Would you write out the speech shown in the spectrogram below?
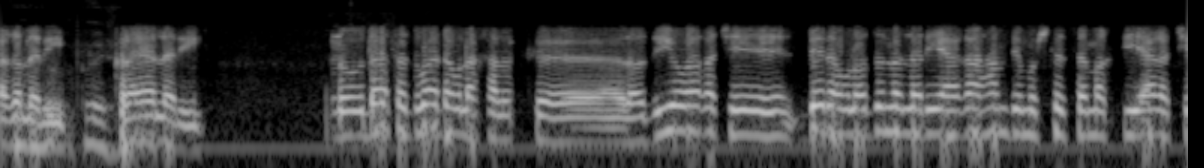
هغه لري کرایه لري نو دا څه دوه ډول خلک راځي یو هغه چې ډېر اولادونه لري هغه هم د مشکل سره مخ دي هغه چې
